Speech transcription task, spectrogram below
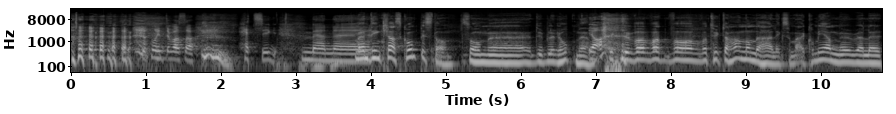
och inte var så hetsig. Men... Eh, Men din klasskompis då, som eh, du blev ihop med. Ja. Tyckte, vad, vad, vad, vad tyckte han om det här liksom? Äh, Kom igen nu eller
